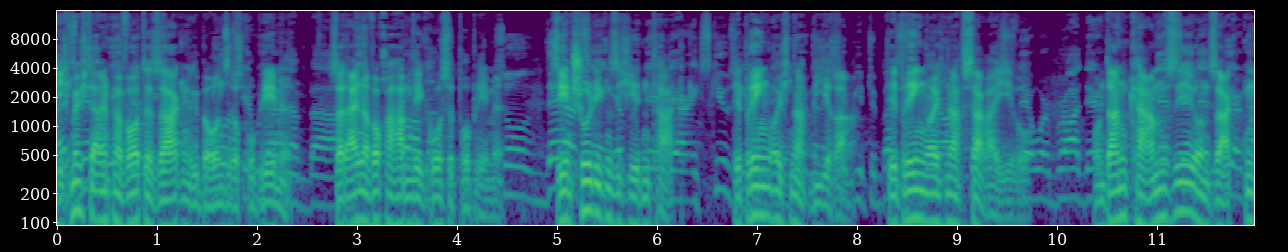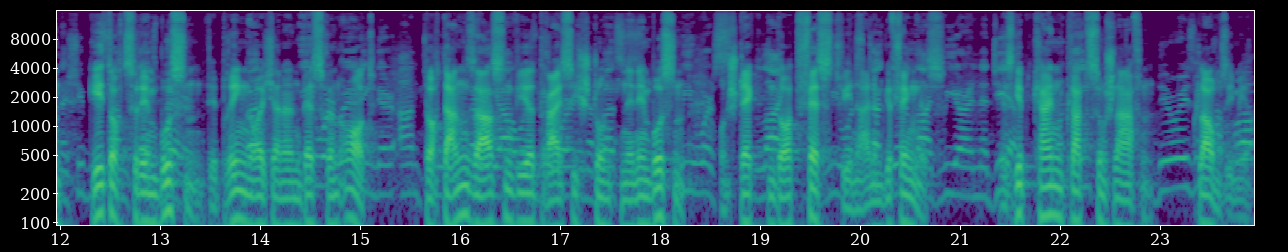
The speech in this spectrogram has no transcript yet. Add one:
Ich möchte ein paar Worte sagen über unsere Probleme. Seit einer Woche haben wir große Probleme. Sie entschuldigen sich jeden Tag. Wir bringen euch nach Bira. Wir bringen euch nach Sarajevo. Und dann kamen sie und sagten, geht doch zu den Bussen, wir bringen euch an einen besseren Ort. Doch dann saßen wir 30 Stunden in den Bussen und steckten dort fest wie in einem Gefängnis. Es gibt keinen Platz zum Schlafen. Glauben Sie mir.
